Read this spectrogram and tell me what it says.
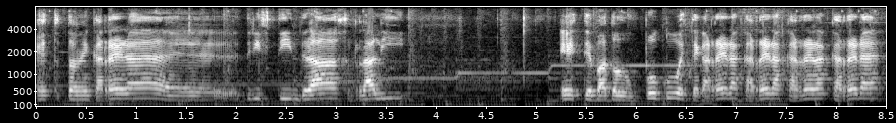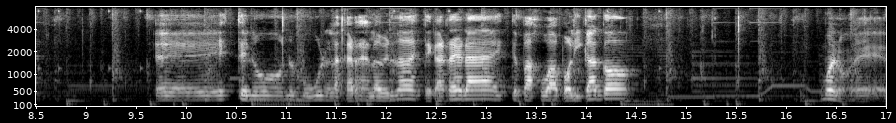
esto también carreras, eh, drifting, drag, rally, este para todo un poco, este carreras, carreras, carreras, carreras. Eh, este no, no, es muy bueno en las carreras, la verdad. Este carrera, este para jugar policaco. Bueno, eh,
